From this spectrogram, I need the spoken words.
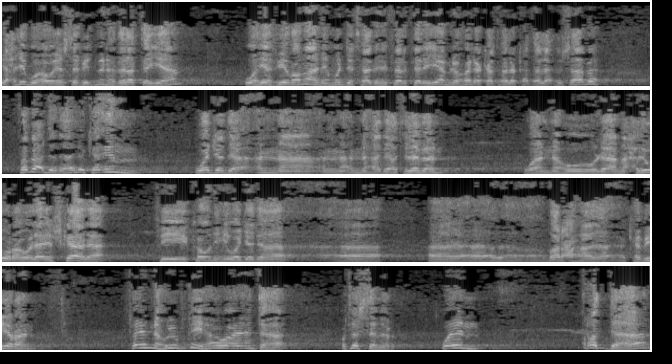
يحلبها ويستفيد منها ثلاثة أيام وهي في ضمانه مدة هذه الثلاثة أيام لو هلكت هلكت على حسابه. فبعد ذلك إن وجد أن أن أنها ذات لبن وأنه لا محذور ولا إشكال في كونه وجد آه، ضرعها كبيرا فإنه يبقيها وانتهى وتستمر. وإن ردها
